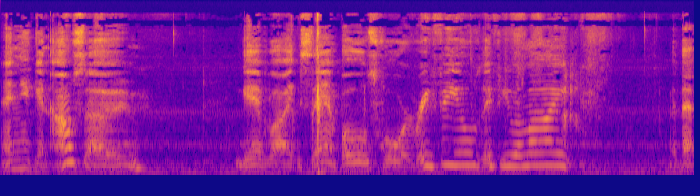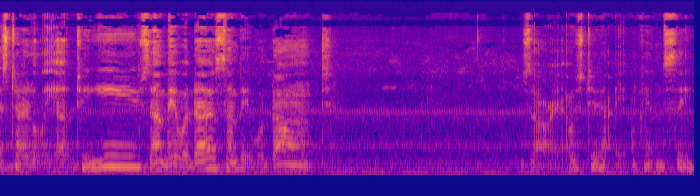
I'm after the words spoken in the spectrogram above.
And you can also give like samples for refills if you would like. But that's totally up to you. Some people do, some people don't. Sorry, I was too high. I couldn't see.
